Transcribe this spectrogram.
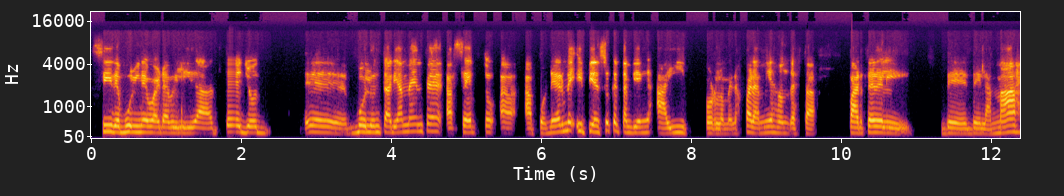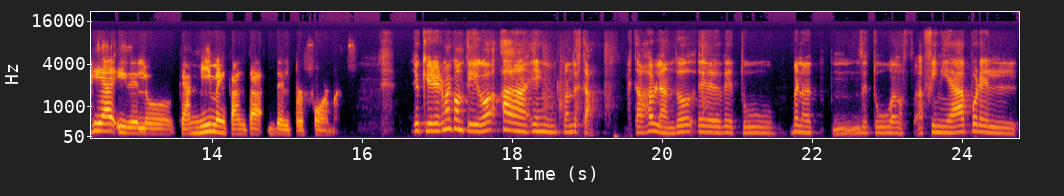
sí, de vulnerabilidad que yo eh, voluntariamente acepto a, a, ponerme y pienso que también ahí, por lo menos para mí, es donde está parte del, de, de, la magia y de lo que a mí me encanta del performance. Yo quiero irme contigo a, en cuando está, estabas hablando eh, de tu, bueno, de tu afinidad por el,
